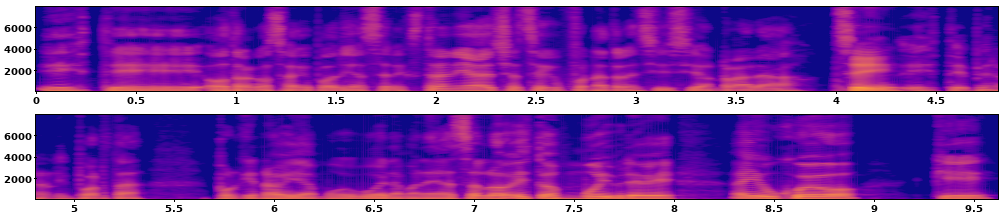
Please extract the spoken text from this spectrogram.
Este, otra cosa que podría ser extraña, ya sé que fue una transición rara, Sí, este, pero no importa, porque no había muy buena manera de hacerlo. Esto es muy breve. Hay un juego que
